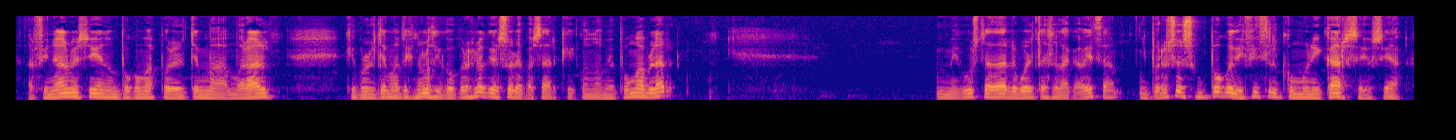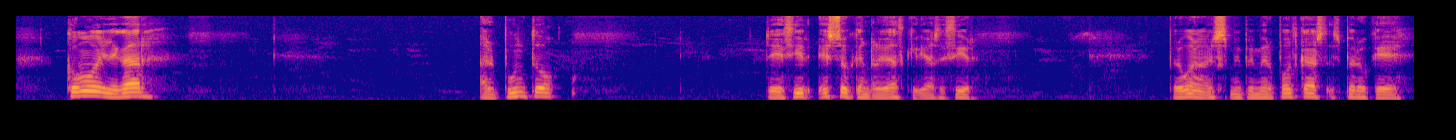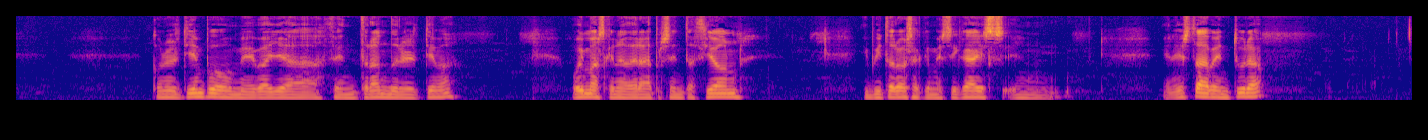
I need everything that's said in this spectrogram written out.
al final me estoy yendo un poco más por el tema moral que por el tema tecnológico, pero es lo que suele pasar, que cuando me pongo a hablar me gusta darle vueltas a la cabeza y por eso es un poco difícil comunicarse, o sea, cómo llegar al punto de decir eso que en realidad querías decir. Pero bueno, es mi primer podcast, espero que con el tiempo me vaya centrando en el tema. Hoy más que nada era la presentación. Invitaros a que me sigáis en, en esta aventura.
